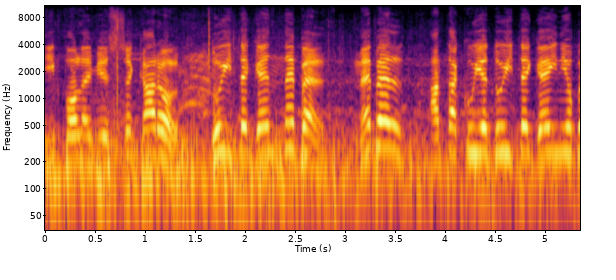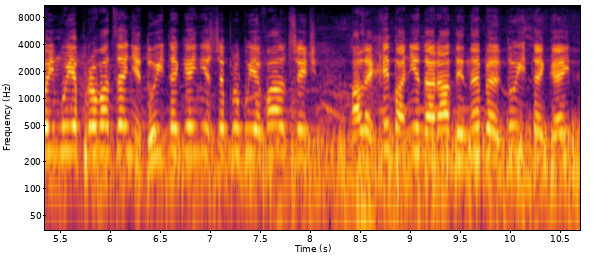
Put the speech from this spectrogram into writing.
i polem jeszcze Karol. Do It Again, Nebel. Nebel atakuje Do It Again i obejmuje prowadzenie. Do It Again jeszcze próbuje walczyć, ale chyba nie da rady. Nebel, Do It Again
